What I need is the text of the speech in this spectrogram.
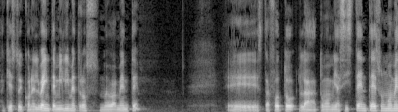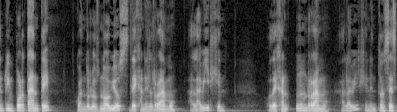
Aquí estoy con el 20 milímetros nuevamente. Eh, esta foto la tomó mi asistente. Es un momento importante cuando los novios dejan el ramo a la Virgen o dejan un ramo a la Virgen. Entonces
